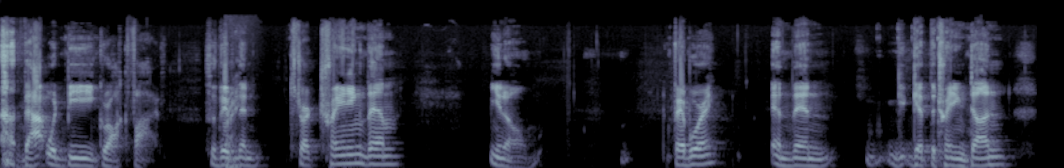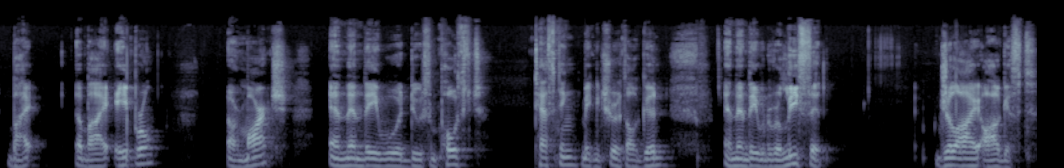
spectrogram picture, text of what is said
that would be Grok 5. So they right. would then start training them, you know, February, and then get the training done by by April or March, and then they would do some post testing, making sure it's all good, and then they would release it July, August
